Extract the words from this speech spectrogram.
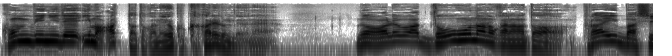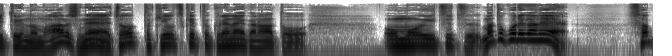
コンビニで今あったとかね、よく書かれるんだよね。だからあれはどうなのかなと。プライバシーというのもあるしね、ちょっと気をつけてくれないかなと思いつつ、またこれがね、札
